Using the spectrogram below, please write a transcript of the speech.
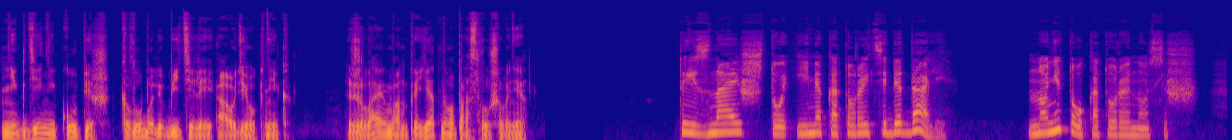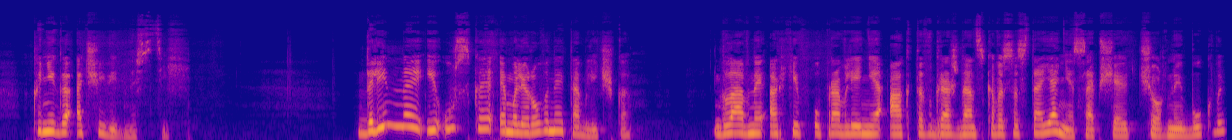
«Нигде не купишь» Клуба любителей аудиокниг. Желаем вам приятного прослушивания. Ты знаешь, что имя, которое тебе дали, но не то, которое носишь. Книга очевидностей. Длинная и узкая эмалированная табличка. Главный архив управления актов гражданского состояния сообщают черные буквы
